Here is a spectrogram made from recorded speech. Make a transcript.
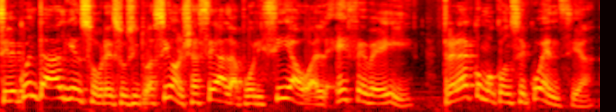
Si le cuenta a alguien sobre su situación, ya sea a la policía o al FBI, traerá como consecuencia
